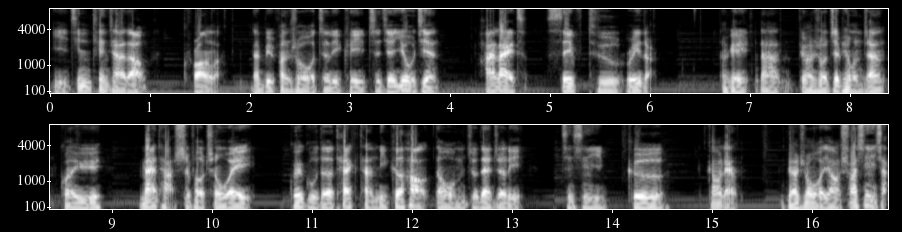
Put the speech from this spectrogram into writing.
已经添加到 Chrome 了。那比方说，我这里可以直接右键 highlight save to reader。OK，那比方说这篇文章关于 Meta 是否成为硅谷的泰坦尼克号，那我们就在这里进行一个。高亮，比方说我要刷新一下，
